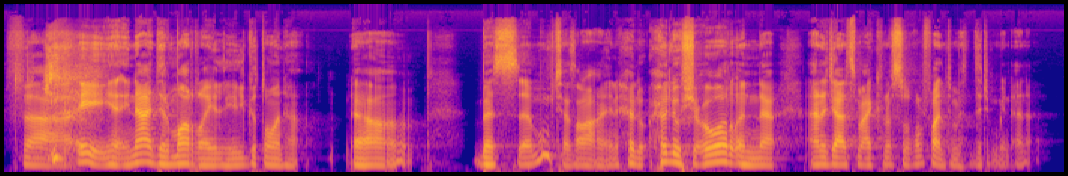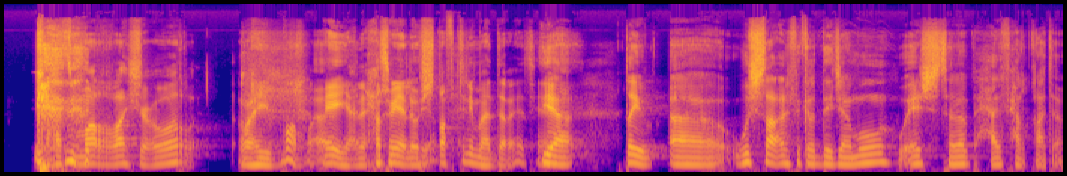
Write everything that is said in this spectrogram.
فاي يعني نادر مرة اللي يلقطونها آه، بس ممتع صراحة يعني حلو حلو شعور إن أنا جالس معك في نفس الغرفة أنت ما تدري مين أنا احس مرة شعور رهيب مرة إي يعني حرفيا لو شفتني ما دريت يعني. yeah طيب آه وش صار على فكرة ديجامو وإيش سبب حذف حلقاته؟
